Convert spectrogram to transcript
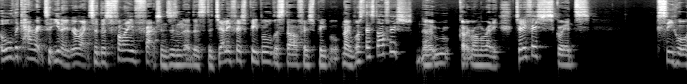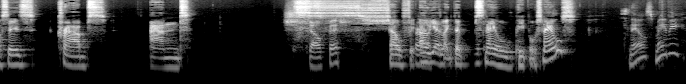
all the character, you know, all right. So there's five factions, isn't there? There's the jellyfish people, the starfish people. No, was there starfish? No, got it wrong already. Jellyfish, squids, seahorses, crabs, and shellfish shellfish. Or Oh like- yeah, like the snail people. Snails, snails maybe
